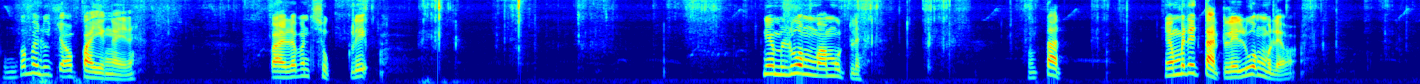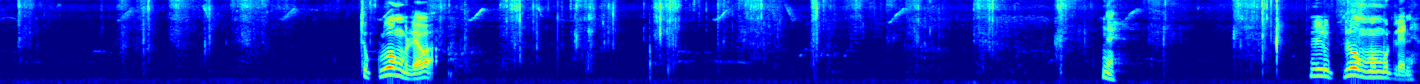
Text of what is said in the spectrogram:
ผมก็ไม่รู้จะเอาไปยังไงนะ ไปแล้วมันสุกเละเนี่ยมันร่วงมาหมดเลย ผมตัด ยังไม่ได้ตัดเลยร่วงหมดแล้วสุกร่วงหมดแล้วอะเนี่ยมัน หลุดร่วงมาหมดเลยเนี่ย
